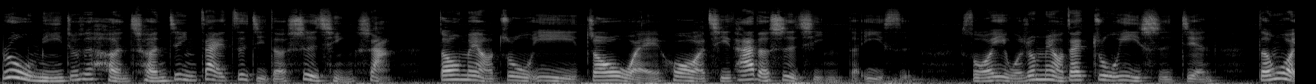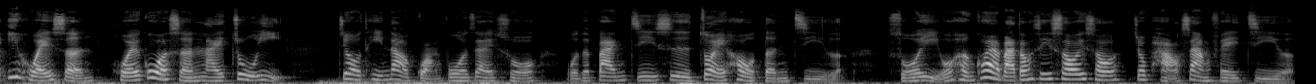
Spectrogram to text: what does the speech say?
入迷就是很沉浸在自己的事情上，都没有注意周围或其他的事情的意思，所以我就没有再注意时间。等我一回神，回过神来注意，就听到广播在说我的班机是最后登机了，所以我很快把东西收一收，就跑上飞机了。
